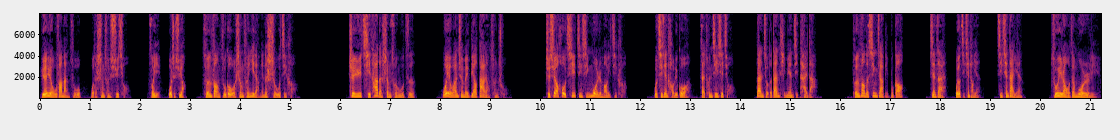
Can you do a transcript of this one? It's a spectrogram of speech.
远远无法满足我的生存需求，所以我只需要存放足够我生存一两年的食物即可。至于其他的生存物资，我也完全没必要大量存储，只需要后期进行末日贸易即可。我期间考虑过再囤积一些酒，但酒的单体面积太大，囤放的性价比不高。现在我有几千条烟，几千代言，足以让我在末日里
